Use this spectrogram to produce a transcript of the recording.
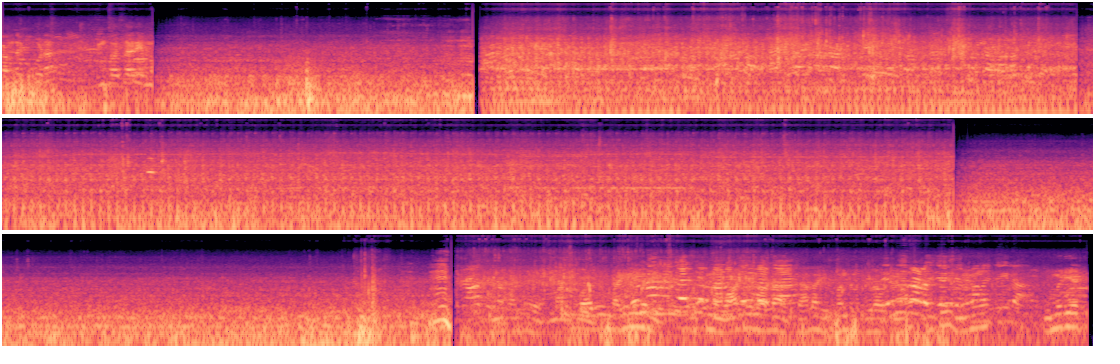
అందరికీ కూడా ఇంకోసారి వాటర్ వల్ల చాలా ఇబ్బందులు గురవుతున్నాం మేము ఇమీడియట్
